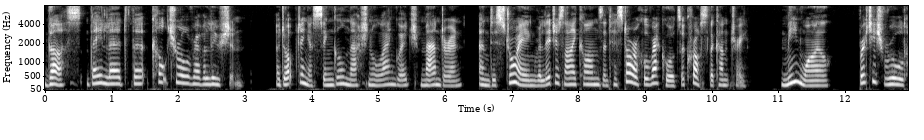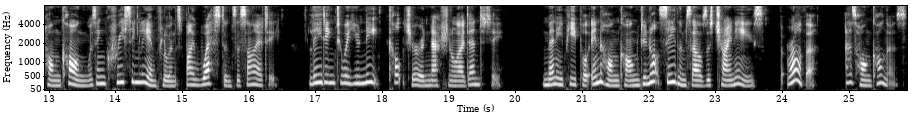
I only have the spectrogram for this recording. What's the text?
Thus, they led the Cultural Revolution, adopting a single national language, Mandarin, and destroying religious icons and historical records across the country. Meanwhile, British-ruled Hong Kong was increasingly influenced by Western society, leading to a unique culture and national identity. Many people in Hong Kong do not see themselves as Chinese, but rather as Hong Kongers.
